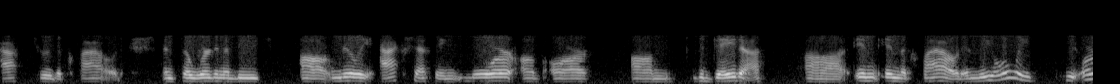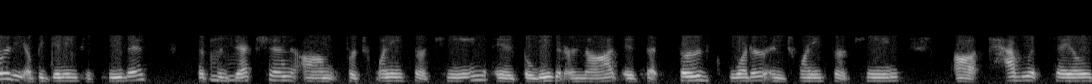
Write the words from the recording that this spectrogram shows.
pass through the cloud. And so we're going to be uh, really accessing more of our um, the data uh, in in the cloud, and we always we already are beginning to see this. The Mhm. projection um, for 2013 is, believe it or not, is that third quarter in 2013, uh, tablet sales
